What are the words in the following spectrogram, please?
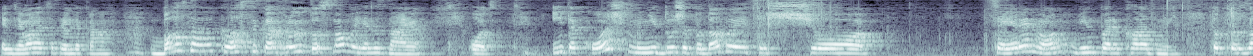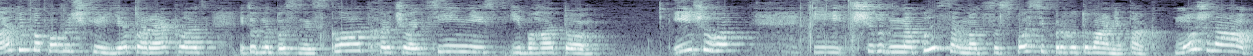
як для мене це прям така база, класика, ґрунт, основа, я не знаю. От. І також мені дуже подобається, що цей ремон він перекладений. Тобто ззаді упаковочки є переклад, і тут написаний склад, харчова цінність і багато іншого. І що тут не написано, це спосіб приготування. Так, можна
